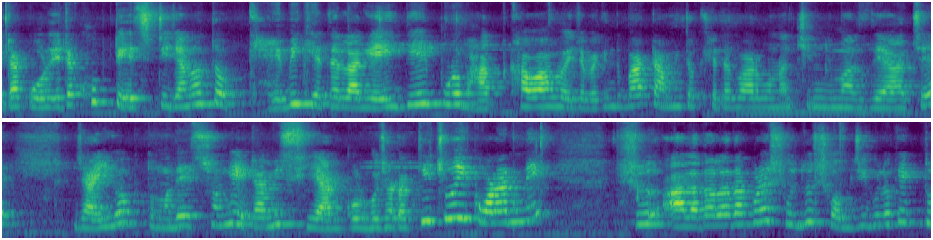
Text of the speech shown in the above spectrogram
এটা করে, এটা খুব টেস্টি জানো তো? হেভি খেতে লাগে, এই দিয়েই পুরো ভাত খাওয়া হয়ে যাবে। কিন্তু বাট আমি তো খেতে পারব না, চিংড়ি মাছ দেওয়া আছে। যাই হোক, তোমাদের সঙ্গে এটা আমি শেয়ার করব ছোটো কিছুই করার নেই। আলাদা আলাদা করে শুধু সবজিগুলোকে একটু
